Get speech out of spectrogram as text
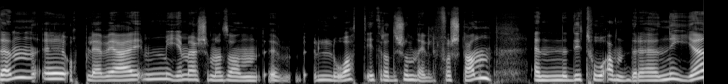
Den uh, opplever jeg mye mer som en sånn uh, låt i tradisjonell forstand enn de to andre nye,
